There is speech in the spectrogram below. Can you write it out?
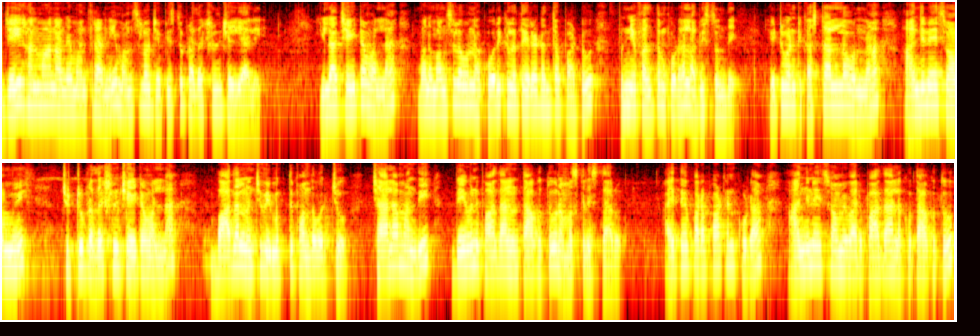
జై హనుమాన్ అనే మంత్రాన్ని మనసులో జపిస్తూ ప్రదక్షిణ చేయాలి. ఇలా చేయటం వల్ల మన మనసులో ఉన్న కోరికలు తీరడంతో పాటు పుణ్య ఫలితం కూడా లభిస్తుంది. ఎటువంటి కష్టాల్లో ఉన్న ఆంజనేయ స్వామి చుట్టూ ప్రదక్షిణ చేయటం వల్ల బాధల నుంచి విముక్తి పొందవచ్చు. చాలామంది దేవుని పాదాలను తాకుతూ నమస్కరిస్తారు. అయితే పొరపాటును కూడా ఆంజనేయ స్వామి వారి పాదాలకు తాకుతూ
